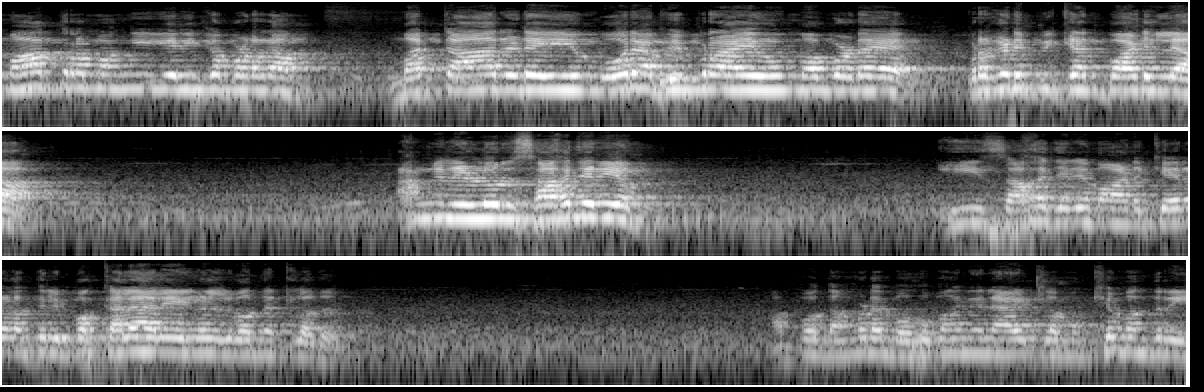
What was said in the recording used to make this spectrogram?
മാത്രം അംഗീകരിക്കപ്പെടണം. മറ്റാരുടെയും ഒരഭിപ്രായവും അവിടെ പ്രകടിപ്പിക്കാൻ പാടില്ല. അങ്ങനെയുള്ള ഒരു സാഹചര്യം. ഈ സാഹചര്യമാണ് കേരളത്തിൽ ഇപ്പോൾ കലാലയങ്ങളിൽ വന്നിട്ടുള്ളത്. അപ്പോൾ നമ്മുടെ ബഹുമാന്യനായിട്ടുള്ള മുഖ്യമന്ത്രി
